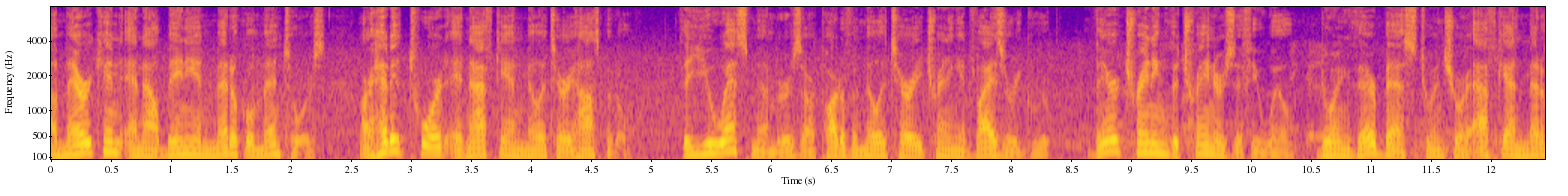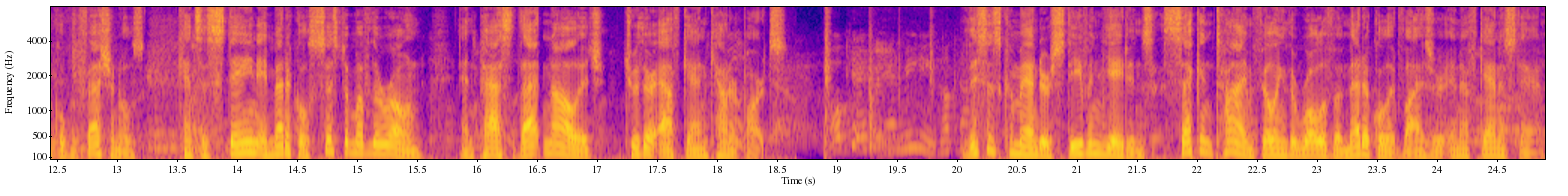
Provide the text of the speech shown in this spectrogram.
American and Albanian medical mentors are headed toward an Afghan military hospital. The U.S. members are part of a military training advisory group. They're training the trainers, if you will, doing their best to ensure Afghan medical professionals can sustain a medical system of their own and pass that knowledge to their Afghan counterparts. This is Commander Stephen Yadin's second time filling the role of a medical advisor in Afghanistan.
